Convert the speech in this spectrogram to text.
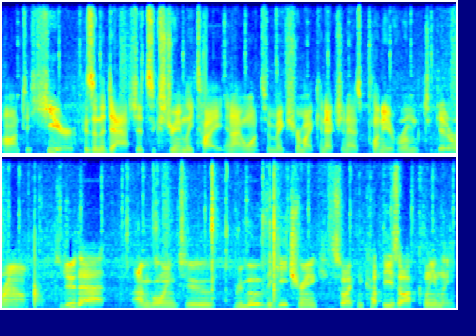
onto here because in the dash it's extremely tight and I want to make sure my connection has plenty of room to get around. To do that, I'm going to remove the heat shrink so I can cut these off cleanly.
